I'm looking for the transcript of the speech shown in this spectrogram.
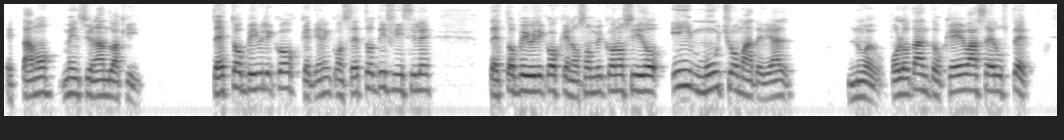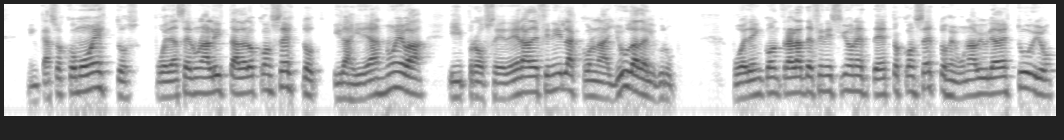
estamos mencionando aquí. Textos bíblicos que tienen conceptos difíciles, textos bíblicos que no son muy conocidos y mucho material nuevo. Por lo tanto, ¿qué va a hacer usted? En casos como estos, puede hacer una lista de los conceptos y las ideas nuevas y proceder a definirlas con la ayuda del grupo. Puede encontrar las definiciones de estos conceptos en una Biblia de estudio,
